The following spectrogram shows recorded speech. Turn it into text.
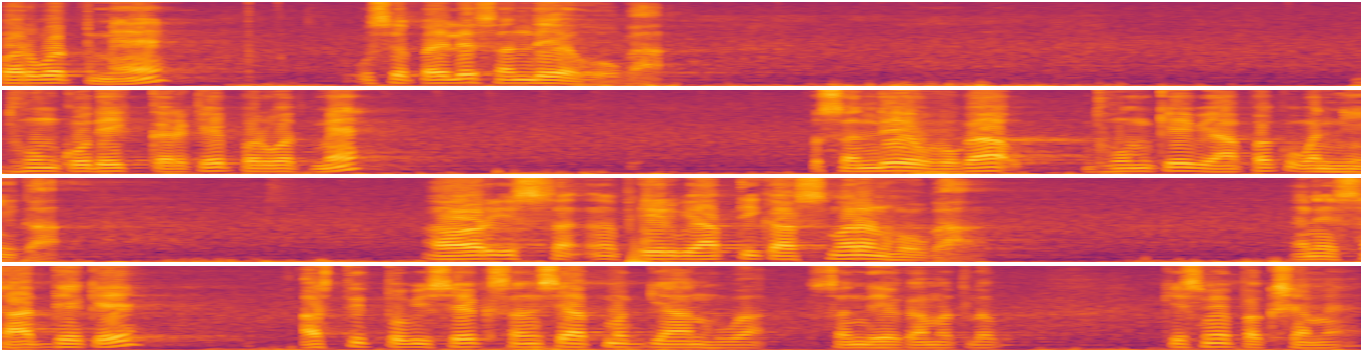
पर्वत में उसे पहले संदेह होगा। धूम को देख करके पर्वत में संदेह होगा धूम के व्यापक वन्य का। और इस फिर व्याप्ति का स्मरण होगा। यानी साध्य के अस्तित्व विषयक संशयात्मक ज्ञान हुआ। संदेह का मतलब किसमें पक्ष में?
